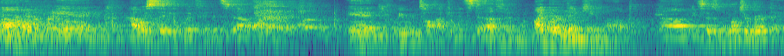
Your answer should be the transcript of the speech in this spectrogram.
Um, and I was sitting with him and stuff. And we were talking and stuff, and my birthday came up. Um, and he says, well, when's your birthday?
